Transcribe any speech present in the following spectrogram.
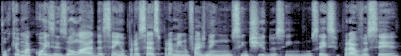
Porque uma coisa isolada sem o processo, para mim, não faz nenhum sentido, assim. Não sei se para você,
